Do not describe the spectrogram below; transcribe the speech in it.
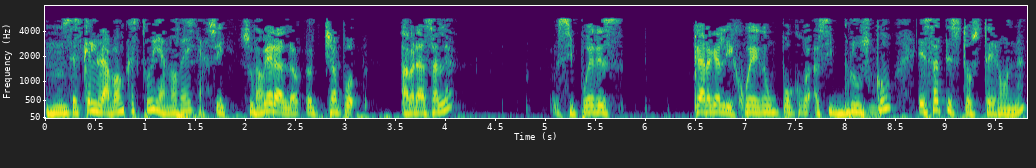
O sea, es que la bronca es tuya, no de ella. Sí, supéralo. Chapo, abrázala. Si puedes, cárgale y juega un poco así brusco. Esa testosterona,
